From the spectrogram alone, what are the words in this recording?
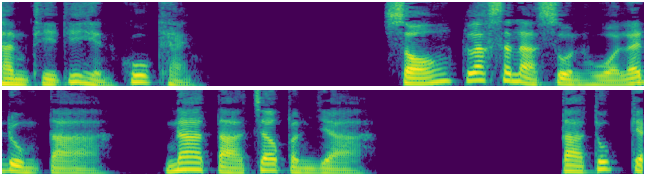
ทันทีที่เห็นคู่แข่ง 2. ลักษณะส่วนหัวและดวงตา หน้าตาเจ้าปัญญา ตาตุ๊กแก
